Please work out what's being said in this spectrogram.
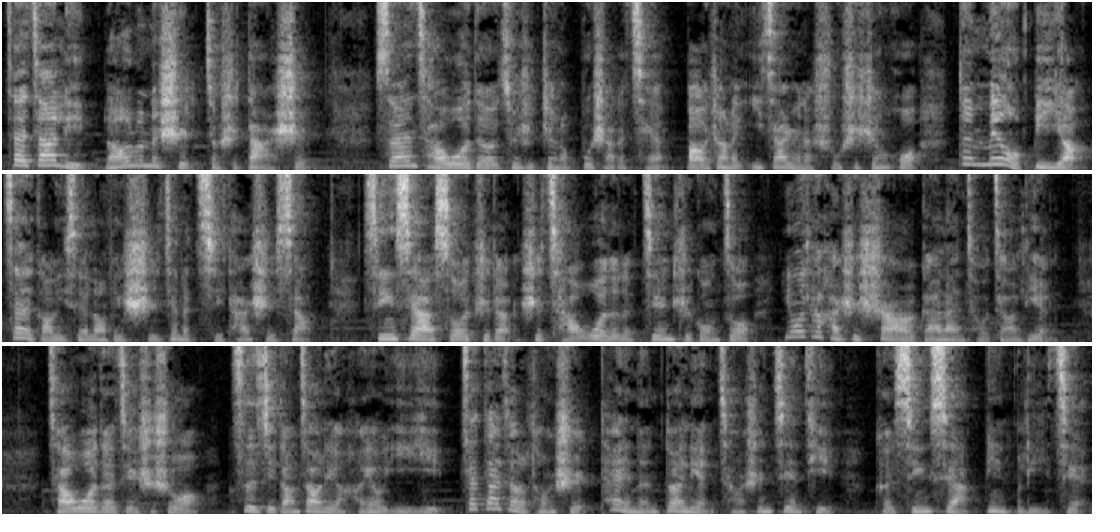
在家里劳伦的事就是大事。虽然乔沃德确实挣了不少的钱，保障了一家人的舒适生活，但没有必要再搞一些浪费时间的其他事项。辛西亚所指的是乔沃德的兼职工作，因为他还是少儿橄榄球教练。乔沃德解释说，自己当教练很有意义，在带教的同时，他也能锻炼强身健体。可辛西亚并不理解。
